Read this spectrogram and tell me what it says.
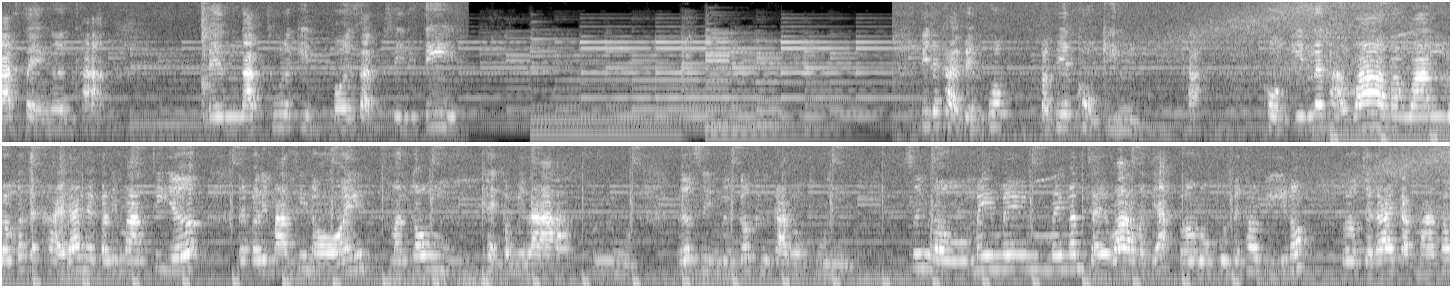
รัตน์แสงเงินค่ะ เป็นนักธุรกิจบริษัทซีริตี้พี่จะขายเป็นพวกประเภทของกินค่ะ ของกินนะถามว่าบางวันเราก็จะขายได้ในปริมาณที่เยอะ ในปริมาณที่น้อย มันต้องแข่งกับเวลา อืมแล้วสิ่งหนึ่งก็คือการลงทุน ซึ่งเราไม่ไม่ไม่มั่นใจว่าวันเนี้ยเราลงทุนไปเท่านี้เนาะเราจะได้กลับมาเท่า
